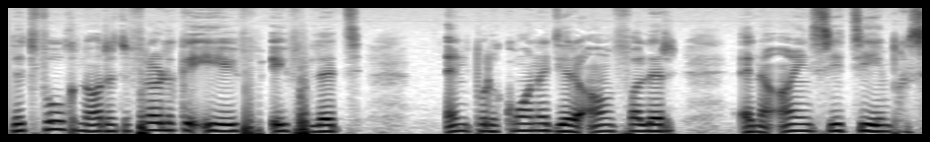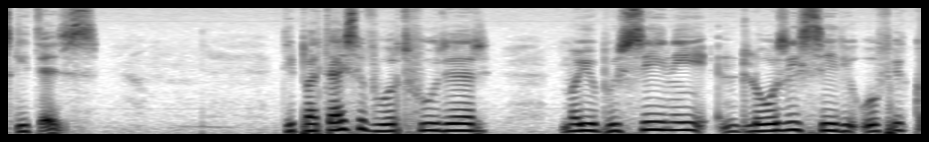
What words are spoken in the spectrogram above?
Dit volg nadat die vrouwelike EFF-lid in Polokwane dier een aanvaller in een ANC-TM geskiet is. Die partijse woordvoerder Mayubuseni Ndlozi sê die OVK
